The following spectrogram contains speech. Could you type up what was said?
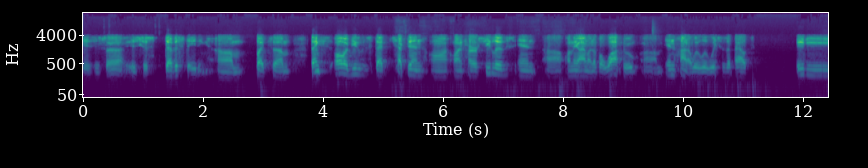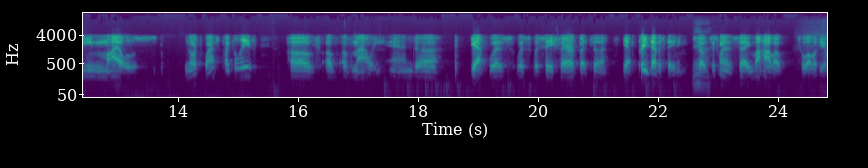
is uh, is just devastating. Um, but um, thanks all of you that checked in on, on her. She lives in uh, on the island of Oahu um, in Honolulu, which is about 80 miles northwest, I believe, of of, of Maui, and uh, yeah, was was was safe there. But uh, yeah, pretty devastating. So just wanted to say mahalo to all of you.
